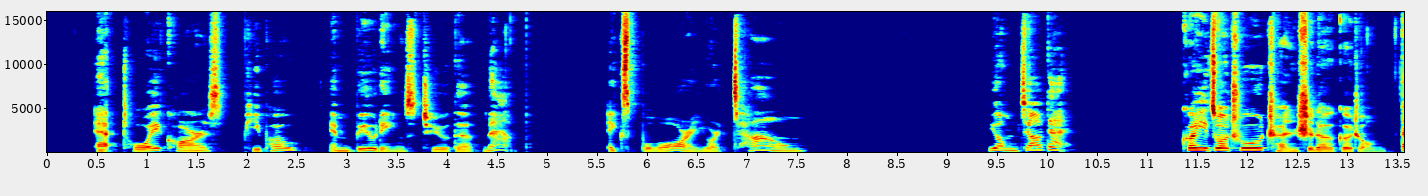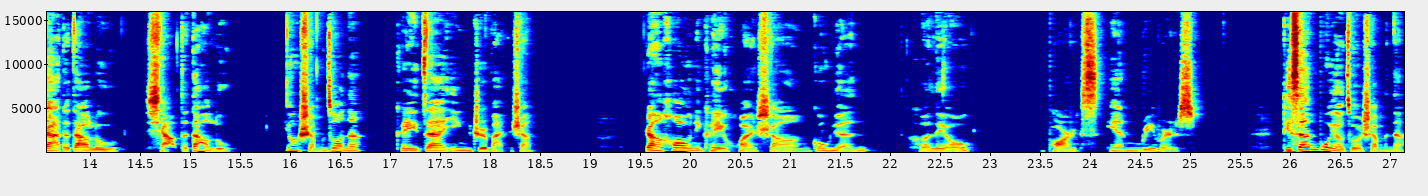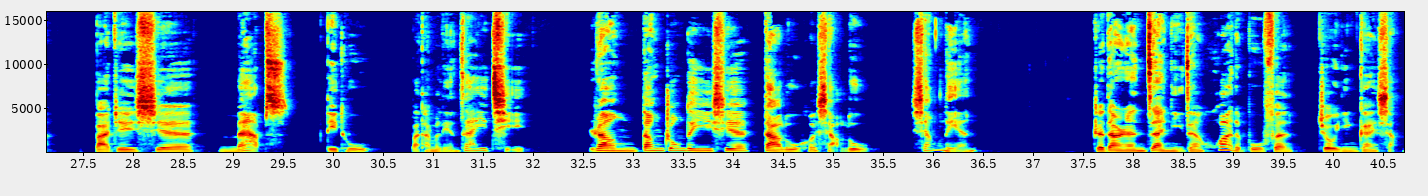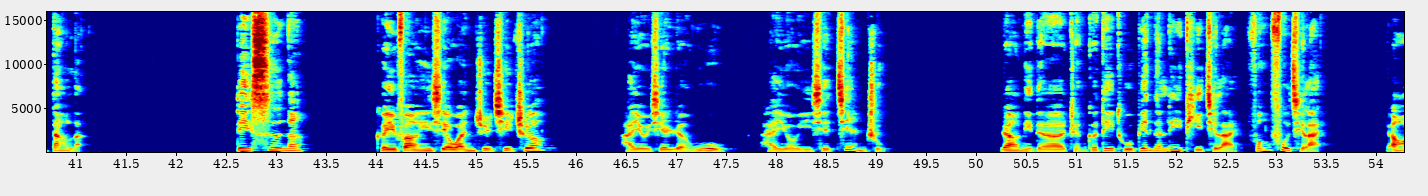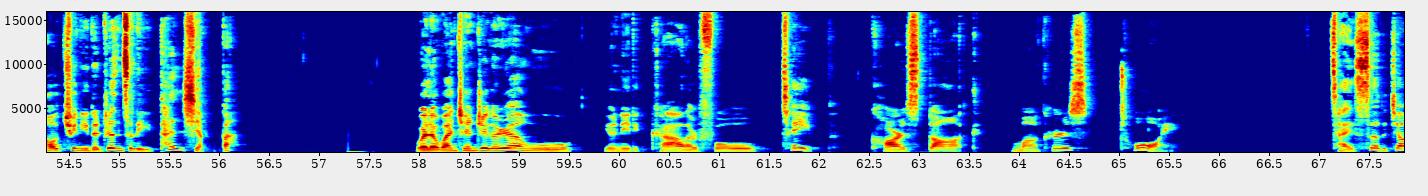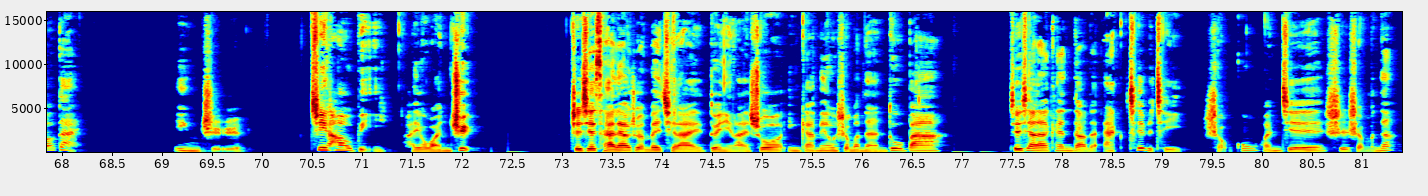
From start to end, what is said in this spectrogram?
Add toy cars, people, and buildings to the map. Explore your town. 用胶带可以做出城市的各种大的道路、小的道路。用什么做呢？可以在硬纸板上，然后你可以画上公园、河流 （parks and rivers）。第三步要做什么呢？把这些 maps。地图把它们连在一起，让当中的一些大路和小路相连。这当然在你在画的部分就应该想到了。第四呢，可以放一些玩具汽车，还有一些人物，还有一些建筑，让你的整个地图变得立体起来、丰富起来。然后去你的镇子里探险吧。为了完成这个任务。You need colorful tape, cardstock, markers, toy. 彩色的胶带、硬纸、记号笔，还有玩具。这些材料准备起来，对你来说应该没有什么难度吧？接下来看到的 activity 手工环节是什么呢？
